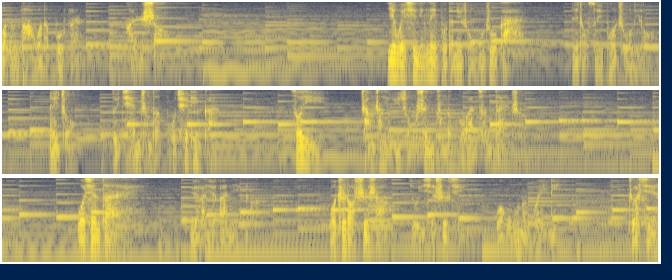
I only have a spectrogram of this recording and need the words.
我能把握的部分很少，因为心灵内部的那种无助感。那种随波逐流，那种对前程的不确定感，所以常常有一种深层的不安存在着。我现在越来越安宁了。我知道世上有一些事情我无能为力，这些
